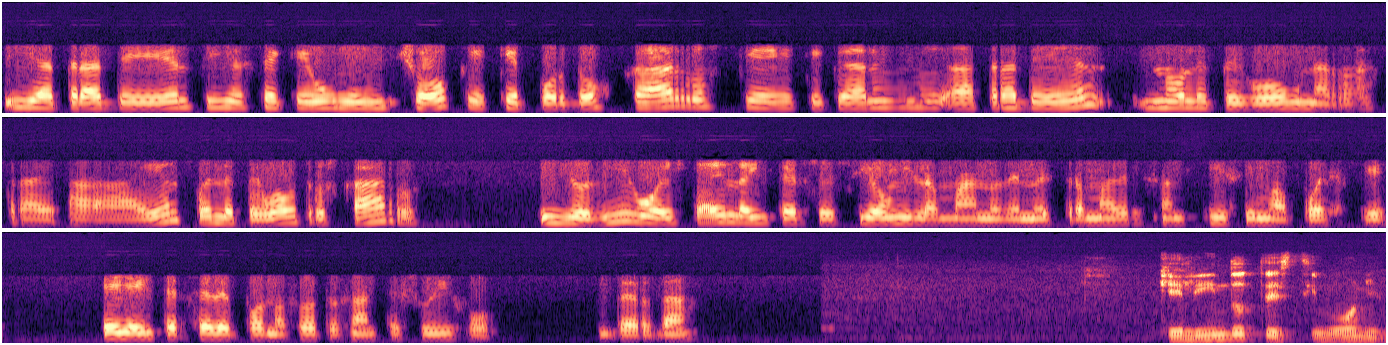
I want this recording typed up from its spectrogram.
y atrás de él fíjese que hubo un choque que por dos carros que, que quedaron atrás de él no le pegó una rastra a él pues le pegó a otros carros y yo digo esta es la intercesión y la mano de nuestra madre santísima pues que ella intercede por nosotros ante su Hijo, ¿verdad? Qué lindo testimonio,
